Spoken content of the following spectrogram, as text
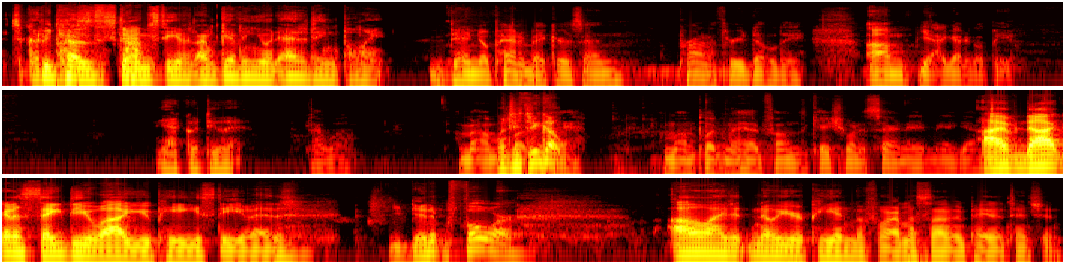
it's a good because Because place to stop, Dan- Stephen. I'm giving you an editing point. Danielle Panabaker's in Piranha Three Double D. Um, yeah, I gotta go pee. Yeah, go do it. I will. I'm, gonna One, two, unplug go. My- I'm gonna unplug my headphones in case you want to serenade me again. I'm not gonna sing to you while you pee, Stephen. you did it before. Oh, I didn't know you were peeing before. I must not have been paying attention.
